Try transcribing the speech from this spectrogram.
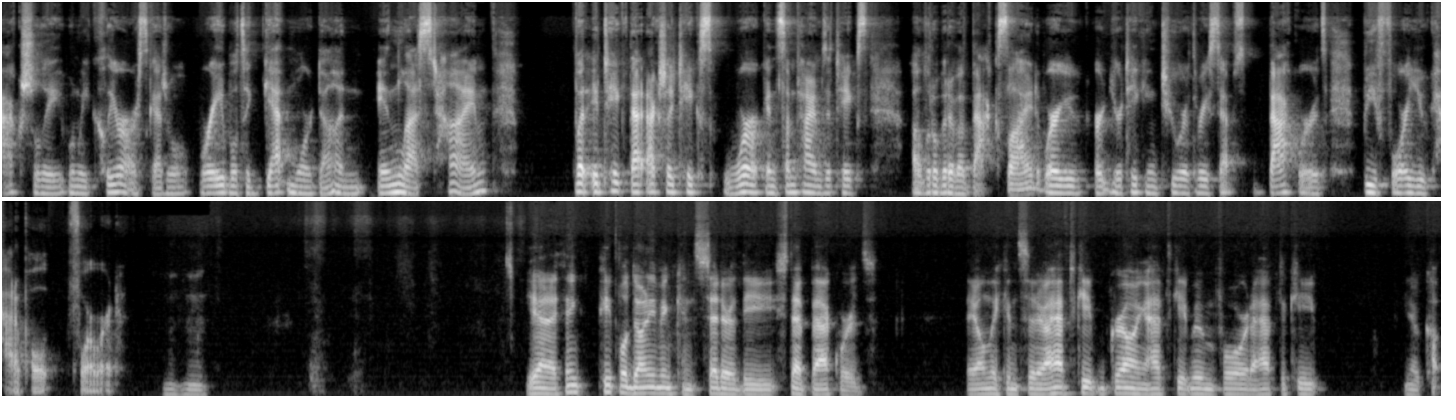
actually, when we clear our schedule, we're able to get more done in less time. But it take that actually takes work, and sometimes it takes a little bit of a backslide where you are you're taking two or three steps backwards before you catapult forward. Mm-hmm. Yeah, I think people don't even consider the step backwards. They only consider I have to keep growing, I have to keep moving forward, I have to keep, you know,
